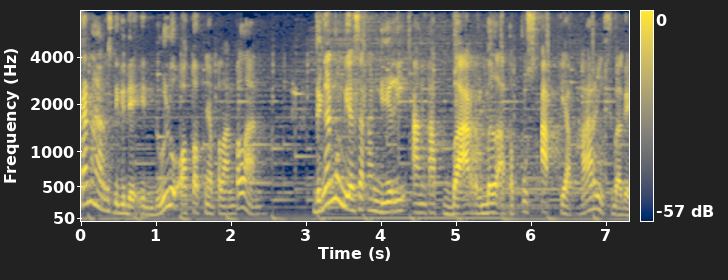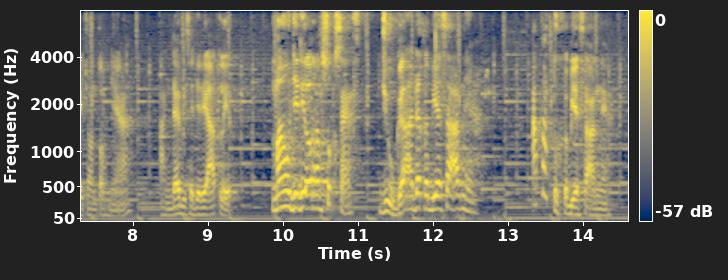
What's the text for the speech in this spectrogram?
kan harus digedein dulu ototnya pelan-pelan dengan membiasakan diri angkat barbel atau push up tiap hari sebagai contohnya, Anda bisa jadi atlet. Mau jadi orang sukses, juga ada kebiasaannya. Apa tuh kebiasaannya?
